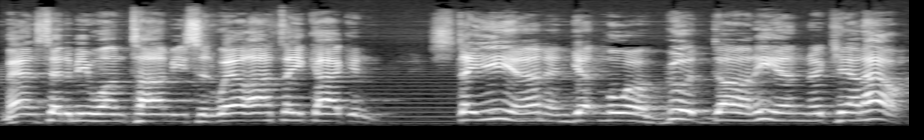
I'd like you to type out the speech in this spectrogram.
Man said to me one time, he said, well, I think I can stay in and get more good done in than can out.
